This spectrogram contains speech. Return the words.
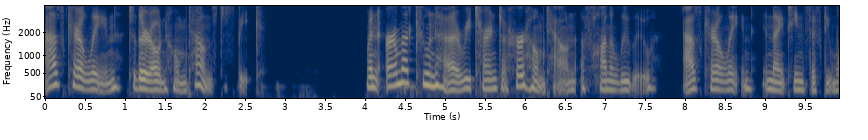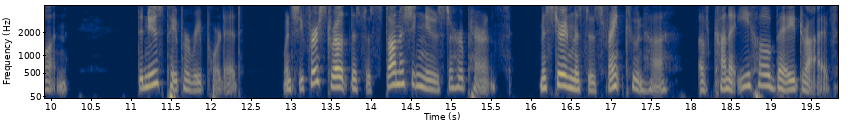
as Carol Lane to their own hometowns to speak. When Irma Cunha returned to her hometown of Honolulu as Carol Lane in 1951, the newspaper reported when she first wrote this astonishing news to her parents, Mr. and Mrs. Frank Cunha of Kaneohe Bay Drive,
